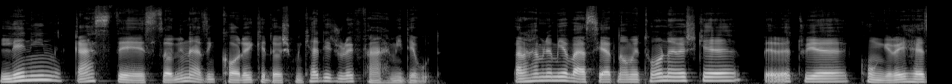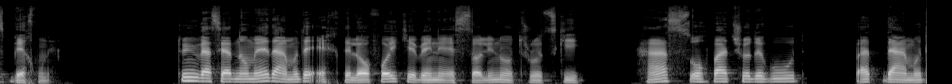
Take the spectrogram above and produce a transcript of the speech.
لنین قصد استالین از این کارهایی که داشت می‌کرد یه جورایی فهمیده بود. برای همینم یه وصیت نامه طور نوشت که بره توی کنگره حزب بخونه. تو این وصیت نامه در مورد اختلافایی که بین استالین و تروتسکی هست صحبت شده بود. بعد در مورد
